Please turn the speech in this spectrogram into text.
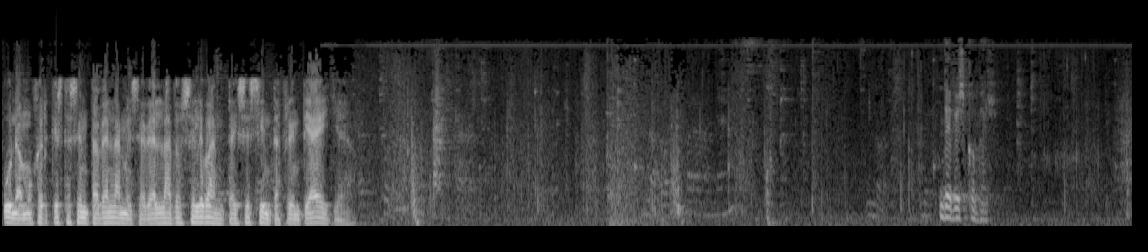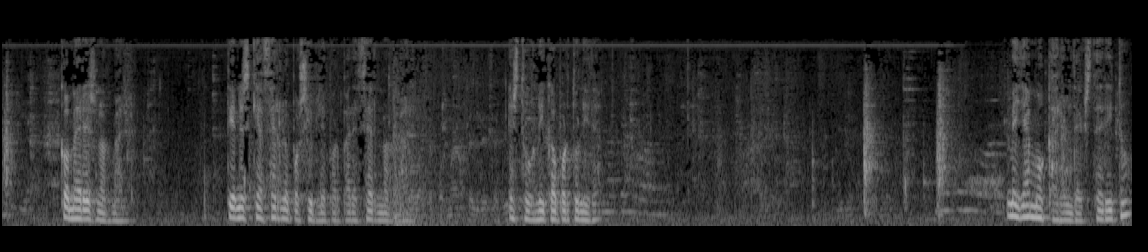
Una mujer que está sentada en la mesa de al lado se levanta y se sienta frente a ella. Debes comer. Comer es normal. Tienes que hacer lo posible por parecer normal. Es tu única oportunidad. Me llamo Carol Dexter. ¿Y tú?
